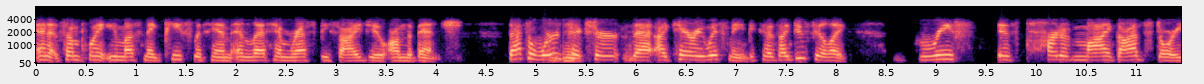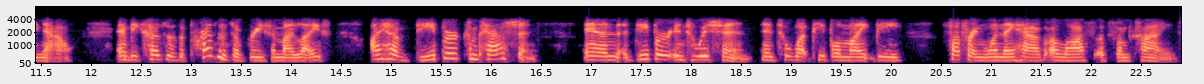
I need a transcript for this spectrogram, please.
and at some point you must make peace with him and let him rest beside you on the bench. That's a word mm-hmm. picture that I carry with me because I do feel like grief is part of my God story now. And because of the presence of grief in my life, I have deeper compassion and deeper intuition into what people might be suffering when they have a loss of some kind.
